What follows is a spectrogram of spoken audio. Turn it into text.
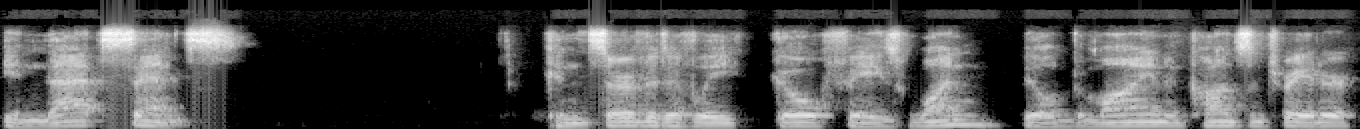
in that sense, conservatively go phase one, build the mine and concentrator,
